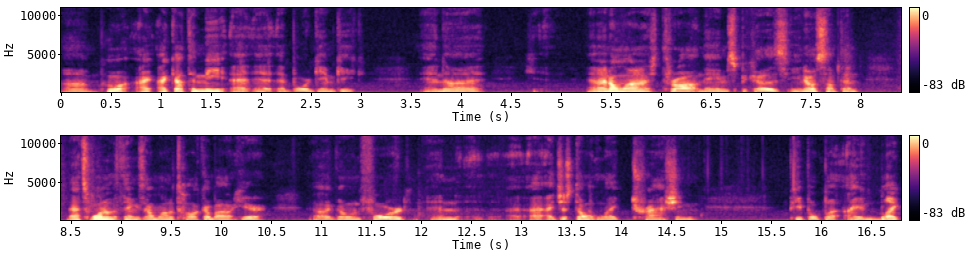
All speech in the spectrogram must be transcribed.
um, who I, I, got to meet at, at, Board Game Geek, and uh, and I don't want to throw out names because you know something. That's one of the things I want to talk about here uh, going forward, and I, I just don't like trashing people, but I like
